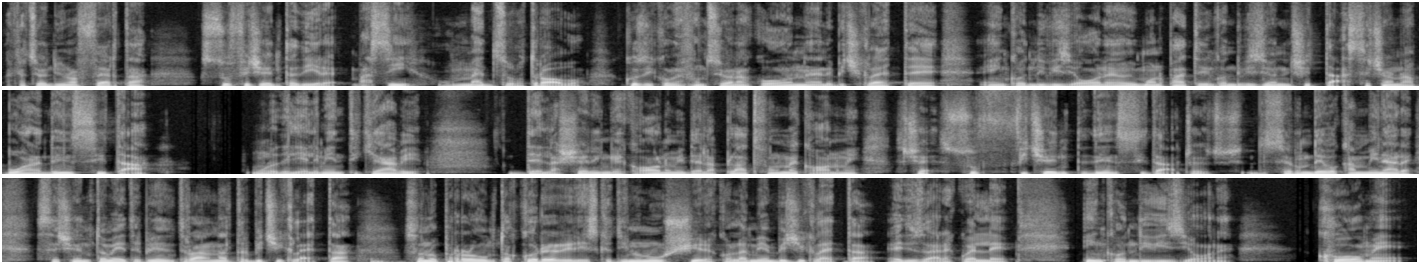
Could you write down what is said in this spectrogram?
creazione di un'offerta sufficiente a dire ma sì, un mezzo lo trovo, così come funziona con le biciclette in condivisione o i monopattini in condivisione in città, se c'è una buona densità, uno degli elementi chiavi della sharing economy, della platform economy, se c'è sufficiente densità, cioè se non devo camminare 600 metri prima di trovare un'altra bicicletta, sono pronto a correre il rischio di non uscire con la mia bicicletta e di usare quelle in condivisione. Come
